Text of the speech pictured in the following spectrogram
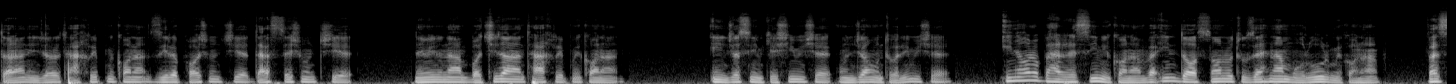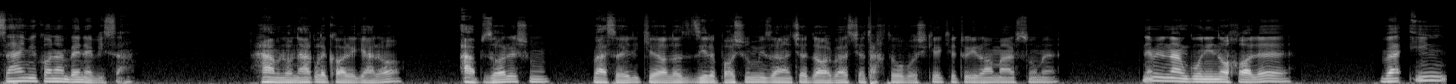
دارن اینجا رو تخریب می‌کنن. زیر پاشون چیه؟ دستشون چیه؟ نمی‌دونم با چی دارن تخریب می‌کنن. اینجا سیم کشی میشه اونجا اونطوری میشه. اینا رو بررسی می‌کنم و این داستان رو تو ذهنم مرور می‌کنم و سعی می‌کنم بنویسم. حمل و نقل کارگرا ابزارشون وسایلی که حالا زیر پاشون می‌ذارن چه داربست چه تخته و بشکه که تو ایران مرسومه. نمی‌دونم گونی نخاله. و این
